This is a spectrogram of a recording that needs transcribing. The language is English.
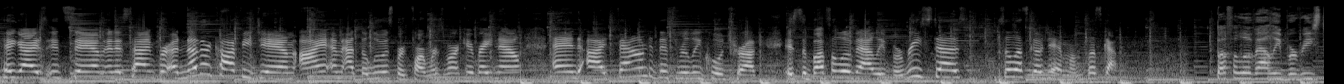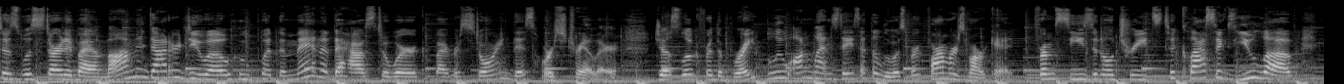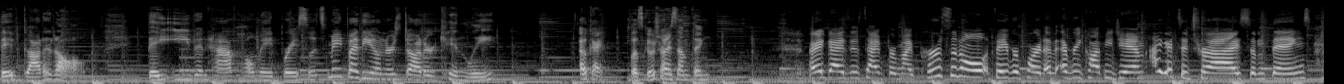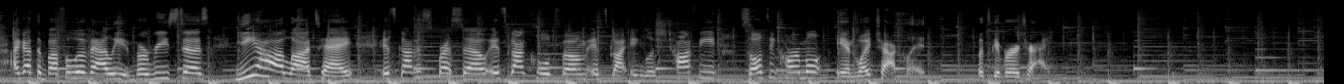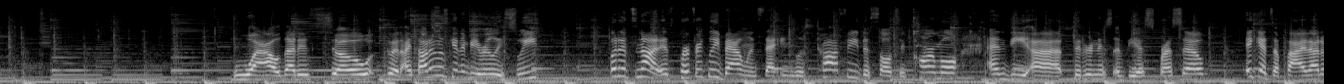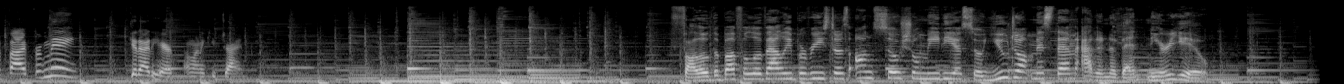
Hey guys, it's Sam, and it's time for another coffee jam. I am at the Lewisburg Farmers Market right now, and I found this really cool truck. It's the Buffalo Valley Baristas. So let's go jam them. Let's go. Buffalo Valley Baristas was started by a mom and daughter duo who put the man of the house to work by restoring this horse trailer. Just look for the bright blue on Wednesdays at the Lewisburg Farmers Market. From seasonal treats to classics you love, they've got it all. They even have homemade bracelets made by the owner's daughter, Kinley. Okay, let's go try something. All right, guys, it's time for my personal favorite part of every coffee jam. I get to try some things. I got the Buffalo Valley Baristas Yeehaw Latte. It's got espresso, it's got cold foam, it's got English toffee, salted caramel, and white chocolate. Let's give her a try. Wow, that is so good. I thought it was gonna be really sweet, but it's not. It's perfectly balanced. That English toffee, the salted caramel, and the uh, bitterness of the espresso. It gets a five out of five from me. Get out of here. I wanna keep trying. Follow the Buffalo Valley Baristas on social media so you don't miss them at an event near you.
